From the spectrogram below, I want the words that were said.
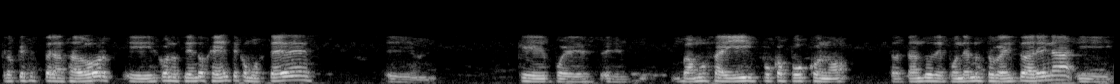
creo que es esperanzador ir conociendo gente como ustedes, eh, que pues vamos ahí poco a poco, ¿no? Tratando de poner nuestro granito de arena y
